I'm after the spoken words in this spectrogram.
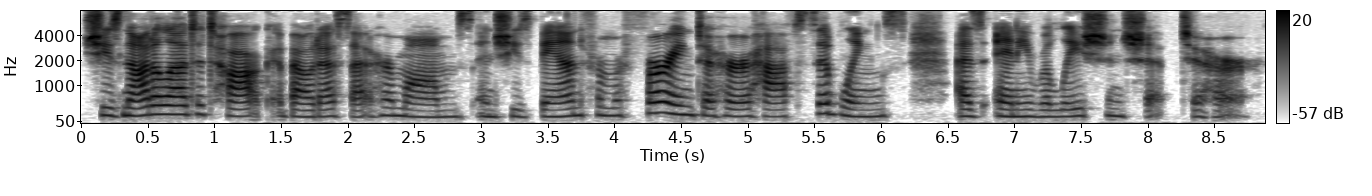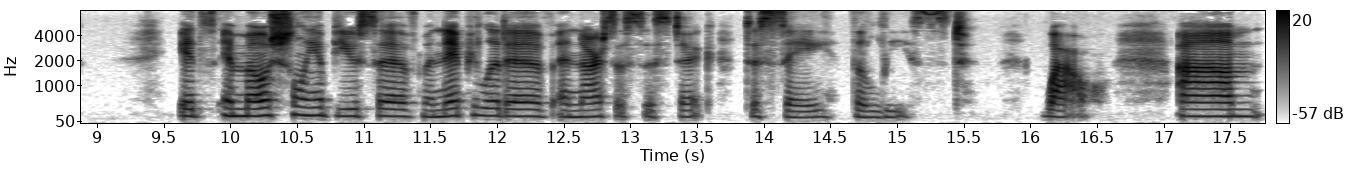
She's not allowed to talk about us at her mom's, and she's banned from referring to her half siblings as any relationship to her. It's emotionally abusive, manipulative, and narcissistic, to say the least. Wow. Um,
